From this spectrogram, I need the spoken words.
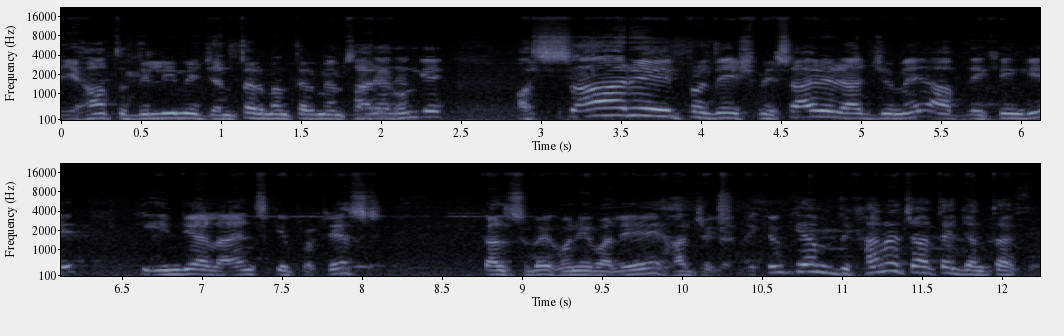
यहाँ तो दिल्ली में जंतर मंतर में हम सारे होंगे। और सारे प्रदेश में सारे राज्यों में आप देखेंगे कि इंडिया अलायंस के प्रोटेस्ट कल सुबह होने वाले हैं हर जगह में। क्योंकि हम दिखाना चाहते हैं जनता को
